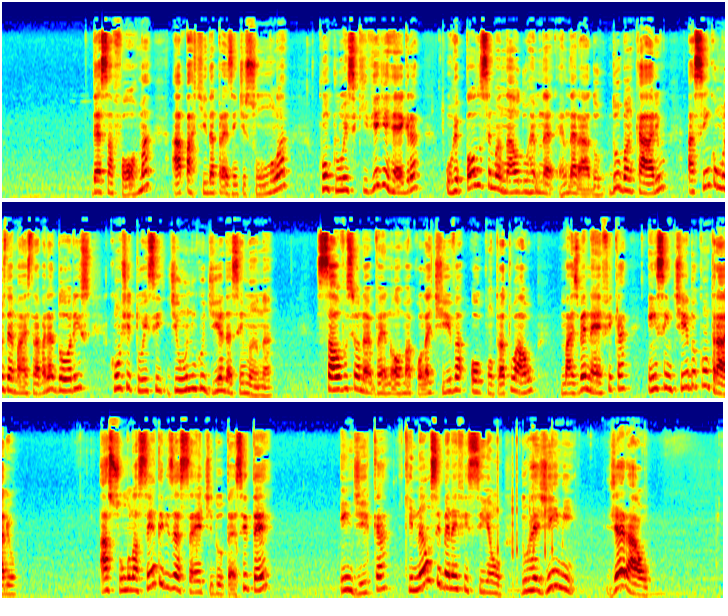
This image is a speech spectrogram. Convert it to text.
Dessa forma, a partir da presente súmula, conclui-se que, via de regra, o repouso semanal do remunerado do bancário, assim como os demais trabalhadores, constitui-se de único dia da semana, salvo se houver norma coletiva ou contratual mais benéfica em sentido contrário. A súmula 117 do TST indica que não se beneficiam do regime geral,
